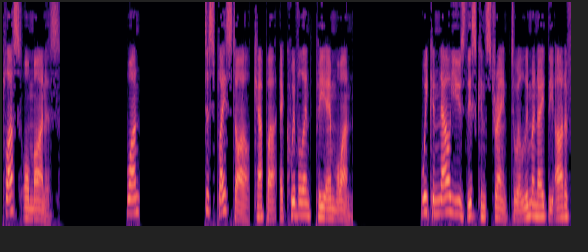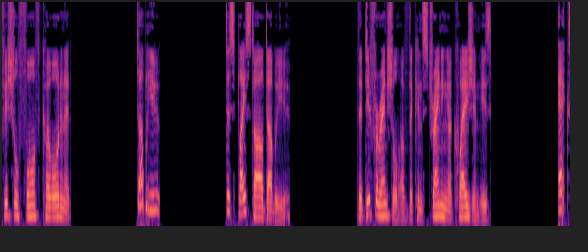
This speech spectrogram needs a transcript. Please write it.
plus or minus 1 display style kappa equivalent pm1 we can now use this constraint to eliminate the artificial fourth coordinate w. Display style w. The differential of the constraining equation is x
